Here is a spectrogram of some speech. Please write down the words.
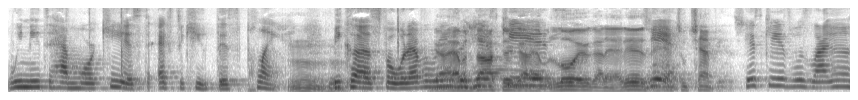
we need to have more kids to execute this plan because for whatever Mm-hmm. Gotta have reason a his doctor, kids gotta have a lawyer, gotta have this, Yeah. and two champions. his kids was like, uh,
